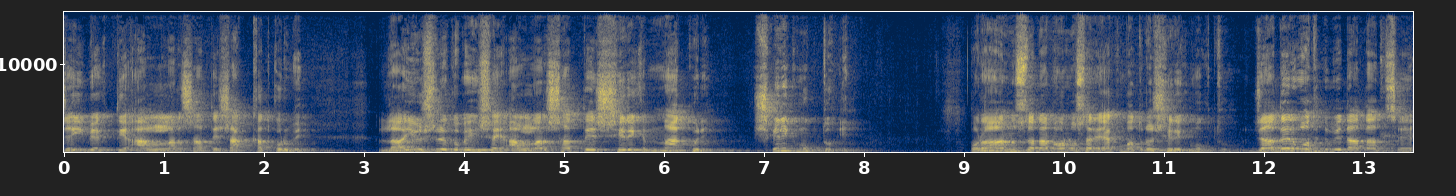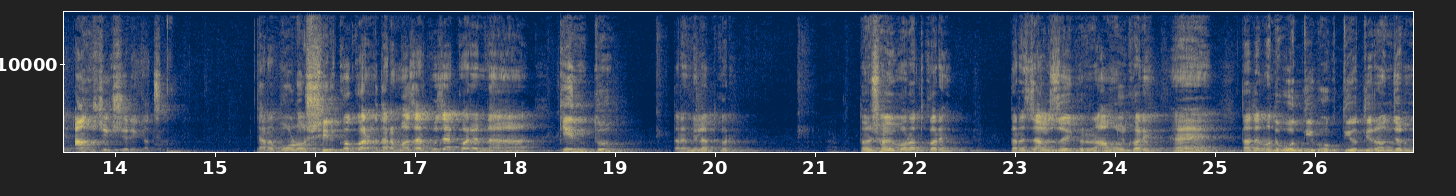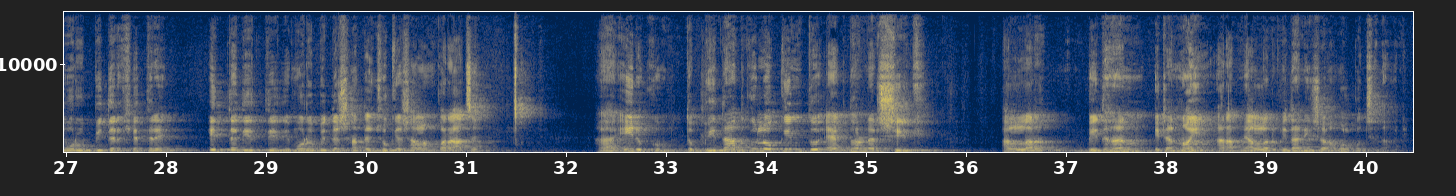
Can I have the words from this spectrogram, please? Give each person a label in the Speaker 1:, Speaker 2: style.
Speaker 1: যেই ব্যক্তি আল্লাহর সাথে সাক্ষাৎ করবে লাইউসরে কবে হিসাই আল্লাহর সাথে শিরিক না করে শিরিক মুক্ত হয়ে। কোরআন সাদান অনুসারে একমাত্র শিরিক মুক্ত। যাদের মধ্যে বিদাত আছে, আংশিক শিরিক আছে। যারা বড় শির্ক করে না তারা মাজার পূজা করে না, কিন্তু তারা মিলাদ করে, তারা সবাই বরাত করে, তারা জাল জয়ফের আমল করে হ্যাঁ তাদের মধ্যে অতি ভক্তি, অতিরঞ্জন মুরব্বীদের ক্ষেত্রে ইত্যাদি ইত্যাদি। মুরব্বীদের সাথে ঝুঁকে সালাম করা আছে। হ্যাঁ এইরকম। তো বিধাতগুলো কিন্তু এক ধরনের শিখ আল্লাহর বিধান এটা নয়, আর আপনি আল্লাহর বিধান হিসেবে আমল করছেন আপনি।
